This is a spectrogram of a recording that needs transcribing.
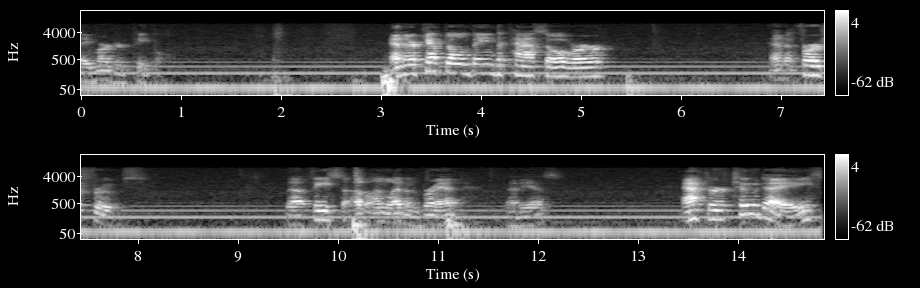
They murdered people. And there kept on being the Passover and the first fruits, the feast of unleavened bread, that is. After two days,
